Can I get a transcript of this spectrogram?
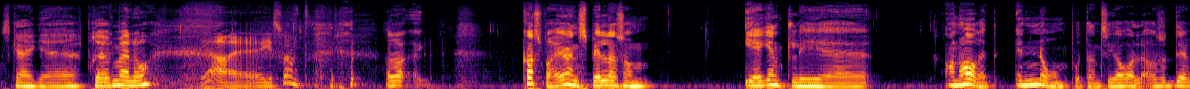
Skal jeg eh, prøve meg nå? Ja, jeg er spent. altså, Kasper er jo en spiller som egentlig eh, Han har et enormt potensial. Altså det,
